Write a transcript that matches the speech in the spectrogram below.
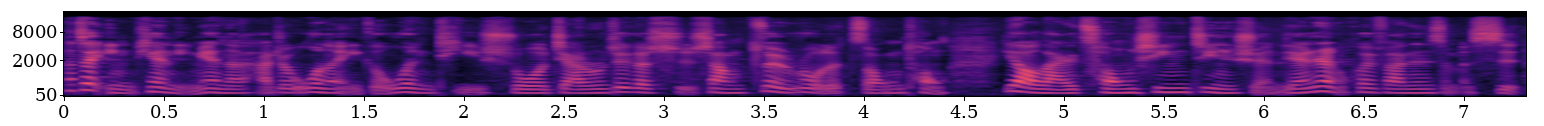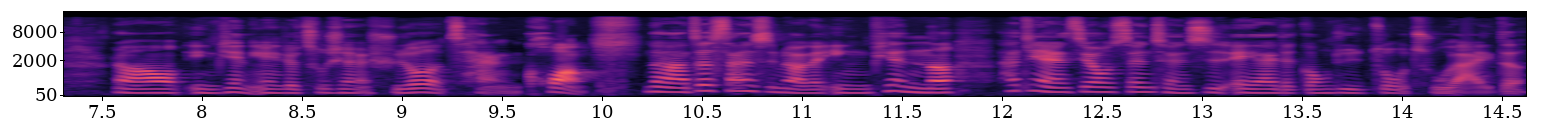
那在影片里面呢，他就问了一个问题，说假如这个史上最弱的总统要来重新竞选连任，会发生什么事？然后影片里面就出现了。许多的惨况，那这三十秒的影片呢，它竟然是用生成式 AI 的工具做出来的。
